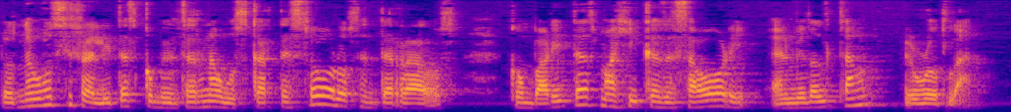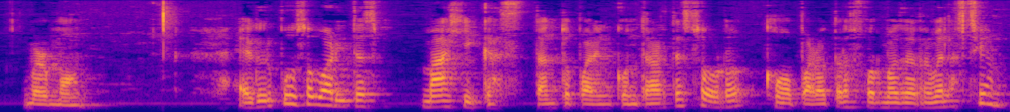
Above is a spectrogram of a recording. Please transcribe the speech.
los nuevos israelitas comenzaron a buscar tesoros enterrados con varitas mágicas de Saori en Middletown y Rutland, Vermont. El grupo usó varitas mágicas tanto para encontrar tesoro como para otras formas de revelación.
